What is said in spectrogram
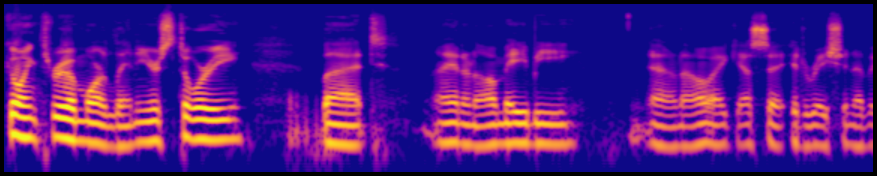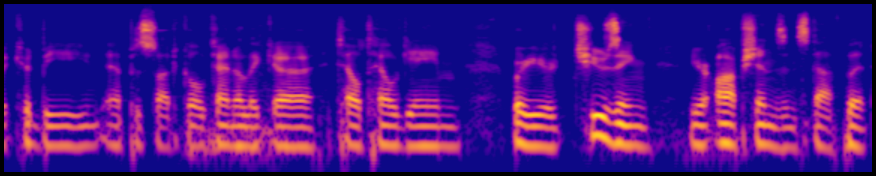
going through a more linear story, but I don't know maybe I don't know. I guess an iteration of it could be episodical, kind of like a Telltale game where you're choosing your options and stuff. But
